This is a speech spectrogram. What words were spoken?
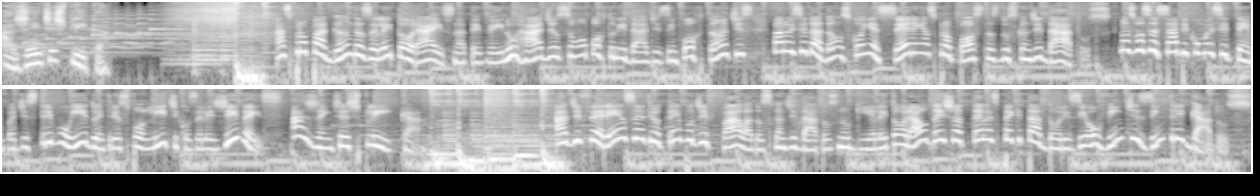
A gente explica. As propagandas eleitorais na TV e no rádio são oportunidades importantes para os cidadãos conhecerem as propostas dos candidatos. Mas você sabe como esse tempo é distribuído entre os políticos elegíveis? A gente explica. A diferença entre o tempo de fala dos candidatos no guia eleitoral deixa telespectadores e ouvintes intrigados.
